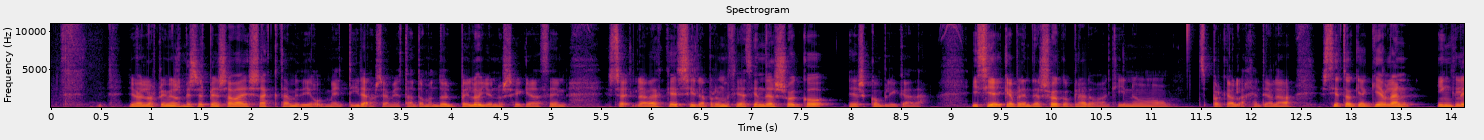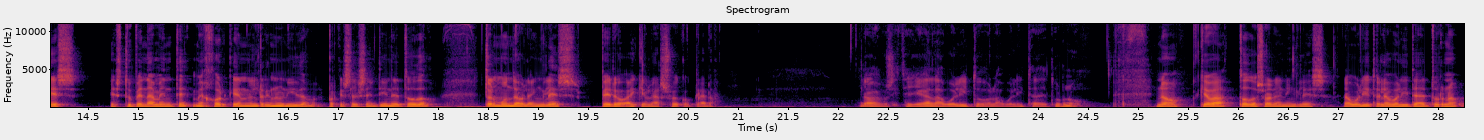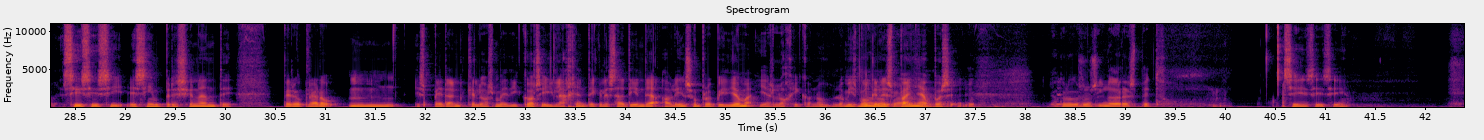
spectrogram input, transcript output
Yo en los primeros meses pensaba exactamente, digo, mentira, o sea, me están tomando el pelo, yo no sé qué hacen. la verdad es que sí, la pronunciación del sueco es complicada. Y sí, hay que aprender sueco, claro, aquí no... Porque la gente habla... Es cierto que aquí hablan inglés estupendamente, mejor que en el Reino Unido, porque se les entiende todo. Todo el mundo habla inglés, pero hay que hablar sueco, claro. No, pues si te llega el abuelito o la abuelita de turno. No, ¿qué va? Todos hablan inglés. El abuelito y la abuelita de turno, sí, sí, sí, es impresionante. Pero claro, mm, esperan que los médicos y la gente que les atiende hablen su propio idioma. Y es lógico, ¿no? Lo mismo que en España, pues... Yo, creo que es un signo de respeto. Sí, sí, sí.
